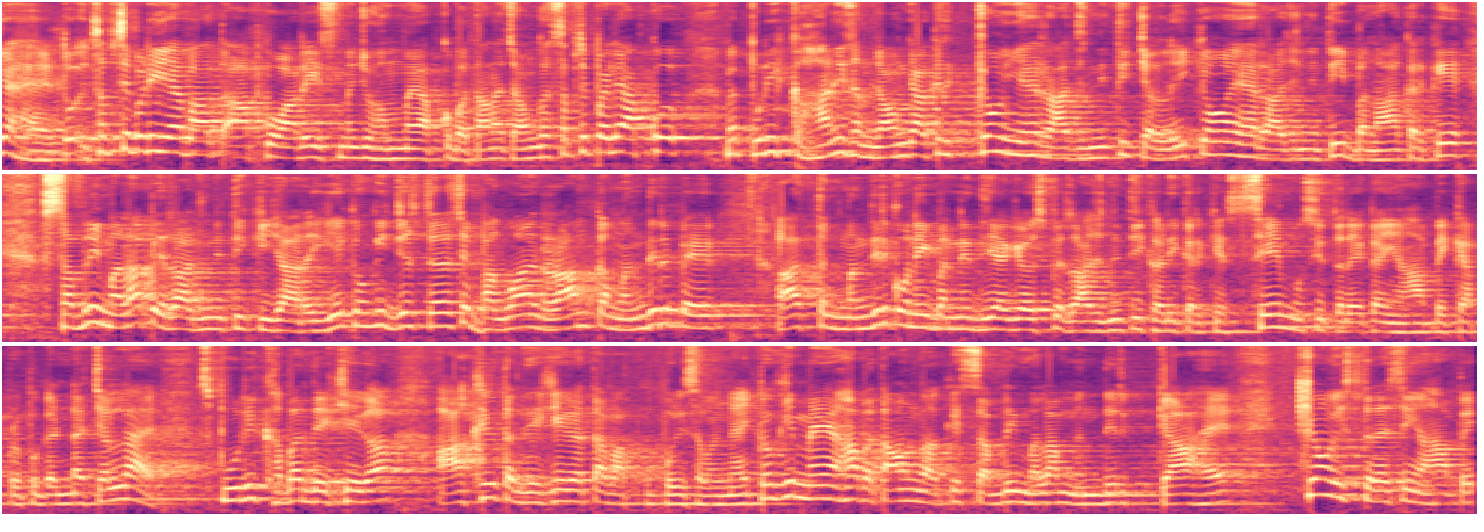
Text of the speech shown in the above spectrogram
यह है तो सबसे बड़ी यह बात आपको आ रही है इसमें जो हम, मैं आपको बताना चाहूँगा, सबसे पहले आपको मैं पूरी कहानी समझाऊँगा, आखिर क्यों यह राजनीति चल रही, क्यों यह राजनीति बना करके सबरीमला पे राजनीति की जा रही है, क्योंकि जिस तरह से भगवान राम का मंदिर पे आज तक मंदिर को नहीं बनने दिया गया, उस पर राजनीति खड़ी करके सेम उसी तरह का यहाँ पे क्या प्रोपोगंडा चल रहा है, पूरी खबर देखिएगा, आखिर तक देखिएगा, तब आपको पूरी समझ में आए क्योंकि मैं यहाँ बताऊँगा कि सबरीमला मंदिर क्या है? क्यों इस तरह से यहाँ पे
